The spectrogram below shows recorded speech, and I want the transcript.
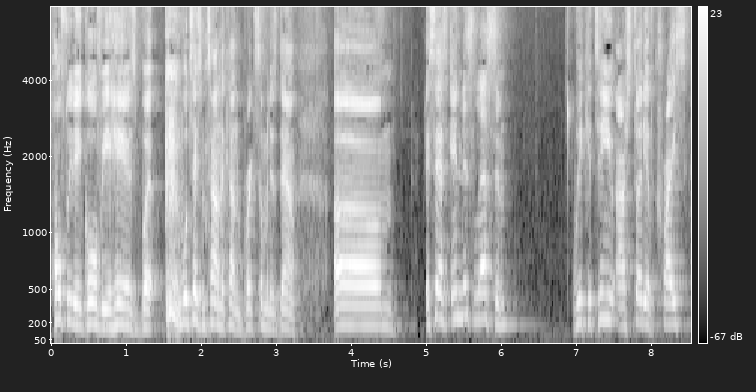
Hopefully, they go over your heads, but we'll take some time to kind of break some of this down. Um, it says, In this lesson, we continue our study of Christ's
